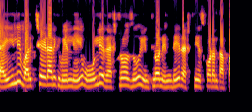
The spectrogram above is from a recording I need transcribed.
డైలీ వర్క్ చేయడానికి వెళ్ళి ఓన్లీ రెస్ట్ రోజు ఇంట్లో నిండి రెస్ట్ తీసుకోవడం తప్ప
